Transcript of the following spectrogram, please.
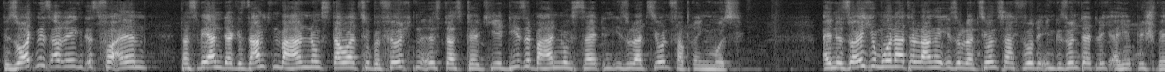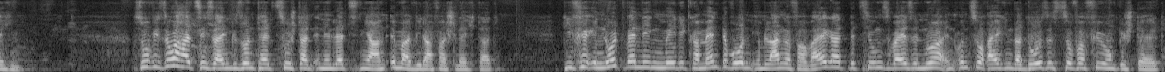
Besorgniserregend ist vor allem, dass während der gesamten Behandlungsdauer zu befürchten ist, dass Peltier diese Behandlungszeit in Isolation verbringen muss. Eine solche monatelange Isolationshaft würde ihn gesundheitlich erheblich schwächen. Sowieso hat sich sein Gesundheitszustand in den letzten Jahren immer wieder verschlechtert. Die für ihn notwendigen Medikamente wurden ihm lange verweigert bzw. nur in unzureichender Dosis zur Verfügung gestellt.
